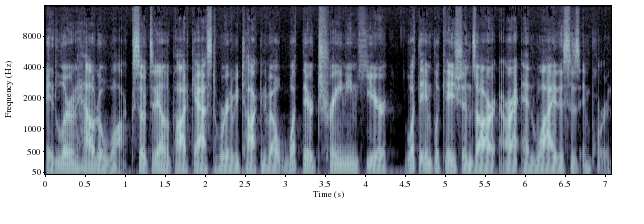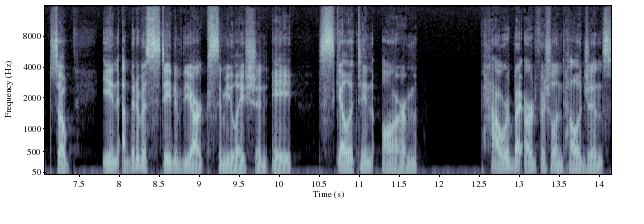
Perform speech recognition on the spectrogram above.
eh, learn how to walk. So today on the podcast, we're going to be talking about what they're training here, what the implications are and why this is important. So in a bit of a state of the art simulation, a skeleton arm powered by artificial intelligence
